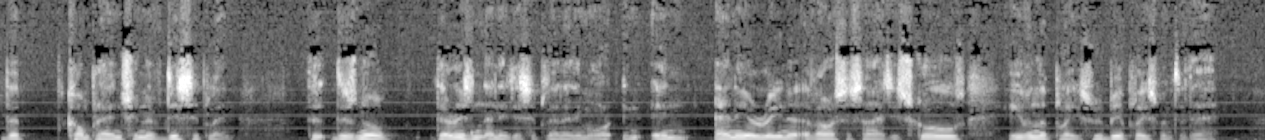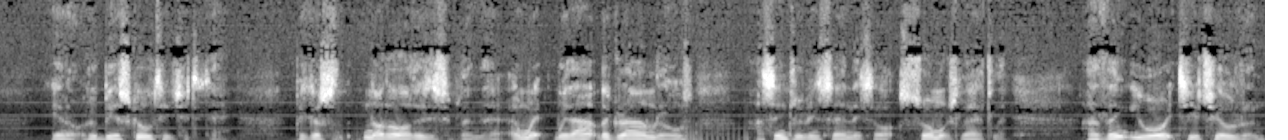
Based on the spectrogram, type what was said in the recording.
the comprehension of discipline. There's no, there isn't any discipline anymore in, in any arena of our society. Schools, even the police. Who'd be a policeman today? You know, who'd be a school teacher today? Because not a lot of discipline there. And without the ground rules, I seem to have been saying this a lot, so much lately. I think you owe it to your children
